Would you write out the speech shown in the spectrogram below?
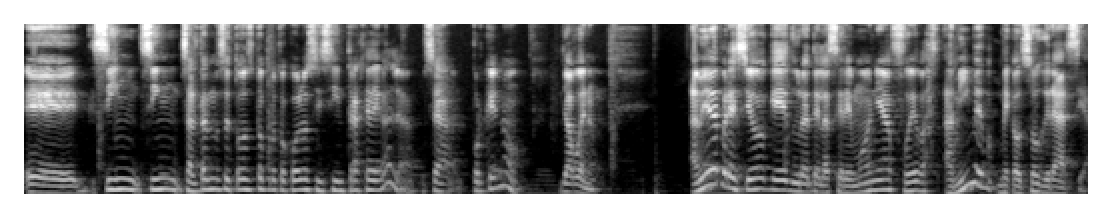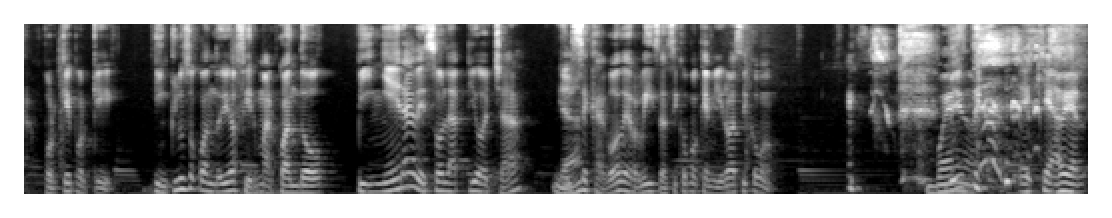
eh, sin, sin saltándose todos estos protocolos y sin traje de gala. O sea, ¿por qué no? Ya bueno. A mí me pareció que durante la ceremonia fue... A mí me, me causó gracia. ¿Por qué? Porque incluso cuando iba a firmar, cuando Piñera besó la piocha, ¿Ya? él se cagó de risa, así como que miró así como... Bueno, es que, a ver.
